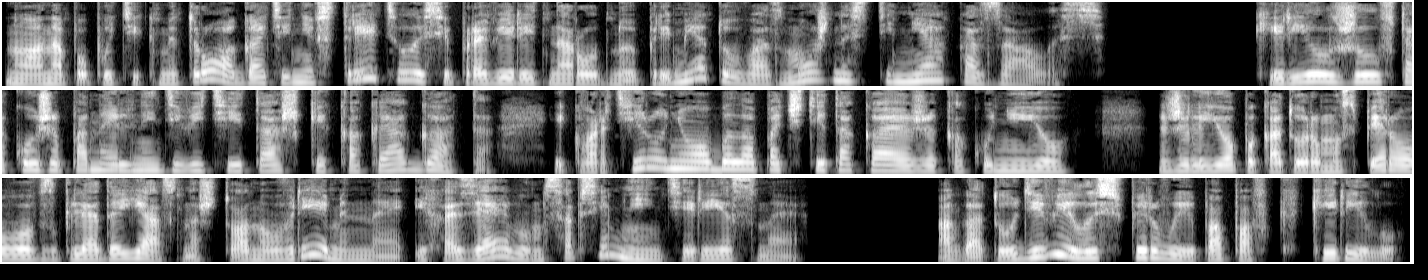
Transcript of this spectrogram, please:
но она по пути к метро Агате не встретилась и проверить народную примету возможности не оказалось. Кирилл жил в такой же панельной девятиэтажке, как и Агата, и квартира у него была почти такая же, как у нее. Жилье, по которому с первого взгляда ясно, что оно временное и хозяевам совсем неинтересное. Агата удивилась, впервые попав к Кириллу.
